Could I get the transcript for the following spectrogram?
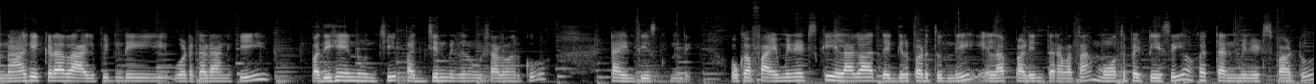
నాకు ఇక్కడ రాగిపిండి ఉడకడానికి పదిహేను నుంచి పద్దెనిమిది నిమిషాల వరకు టైం తీసుకుంది. ఒక ఫైవ్ మినిట్స్కి ఇలాగా దగ్గర పడుతుంది. ఇలా పడిన తర్వాత మూత పెట్టేసి ఒక టెన్ మినిట్స్ పాటు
